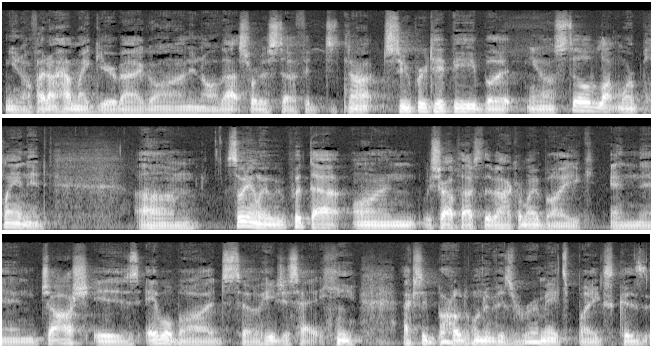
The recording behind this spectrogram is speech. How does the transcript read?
you know, if I don't have my gear bag on and all that sort of stuff. It's not super tippy, but you know, still a lot more planted. Um, so anyway, we put that on. We strapped that to the back of my bike, and then Josh is able-bodied, so he just had he actually borrowed one of his roommate's bikes because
